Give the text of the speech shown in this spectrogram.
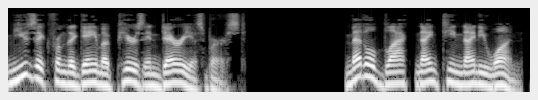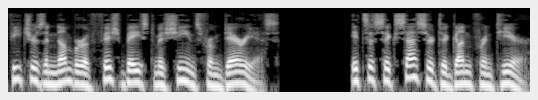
Music from the game appears in Darius Burst. Metal Black 1991 features a number of fish-based machines from Darius. It's a successor to Gun Frontier.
